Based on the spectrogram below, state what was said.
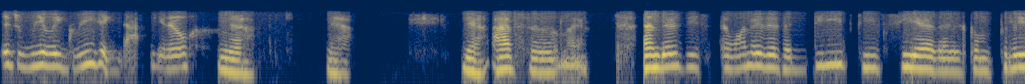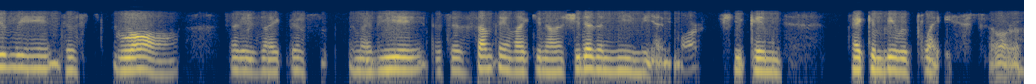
is really grieving that, you know. Yeah. Yeah. Yeah, absolutely. And there's this I wonder if there's a deep, deep fear that is completely just raw that is like there's an idea that says something like, you know, she doesn't need me anymore she can I can be replaced or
